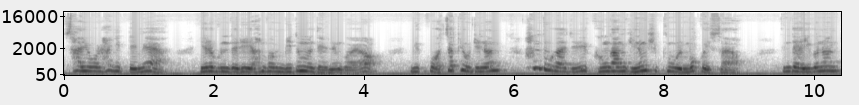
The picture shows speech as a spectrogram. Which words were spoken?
사육을 하기 때문에 여러분들이 한번 믿으면 되는 거예요. 믿고 어차피 우리는 한두 가지 건강기능식품을 먹고 있어요. 근데 이거는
